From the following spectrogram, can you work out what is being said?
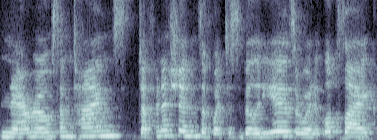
narrow sometimes definitions of what disability is or what it looks like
